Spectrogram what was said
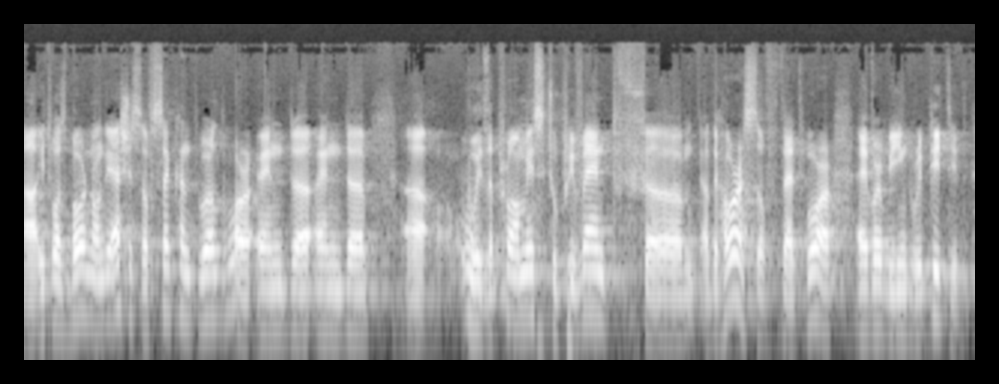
Uh, it was born on the ashes of Second World War and, uh, and uh, uh, with the promise to prevent um, the horrors of that war ever being repeated.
